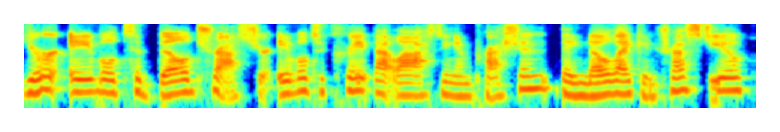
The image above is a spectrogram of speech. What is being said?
you're able to build trust. You're able to create that lasting impression. They know, like, and trust you.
